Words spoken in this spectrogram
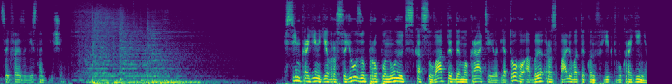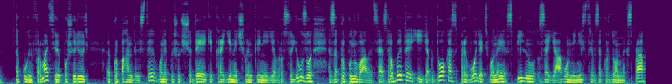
цифри, звісно, більші. Сім країн Євросоюзу пропонують скасувати демократію для того, аби розпалювати конфлікт в Україні. Таку інформацію поширюють пропагандисти. Вони пишуть, що деякі країни-членкині Євросоюзу запропонували це зробити, і як доказ приводять вони спільну заяву міністрів закордонних справ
